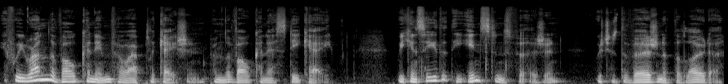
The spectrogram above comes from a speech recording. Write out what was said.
If we run the Vulkan info application from the Vulkan SDK, we can see that the instance version, which is the version of the loader,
